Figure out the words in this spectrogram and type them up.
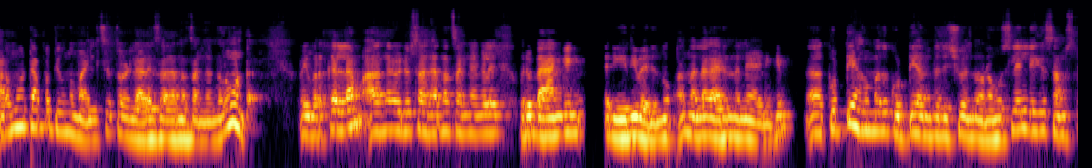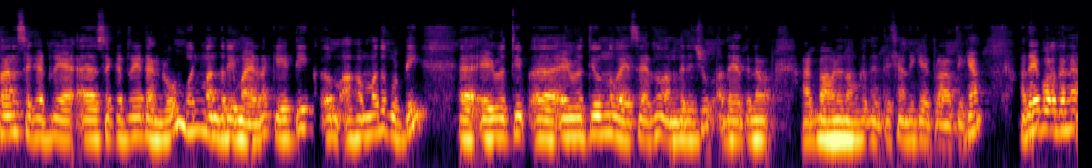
അറുന്നൂറ്റമ്പത്തി ഒന്ന് മത്സ്യത്തൊഴിലാളി സഹകരണ സംഘങ്ങളും ഉണ്ട് അപ്പൊ ഇവർക്കെല്ലാം അങ്ങനെ ഒരു സഹകരണ സംഘങ്ങളിൽ ഒരു ബാങ്കിങ് രീതി വരുന്നു. അത് നല്ല കാര്യം തന്നെയായിരിക്കും. കുട്ടി അഹമ്മദ് കുട്ടി അന്തരിച്ചു എന്ന് പറഞ്ഞ മുസ്ലിം ലീഗ് സംസ്ഥാന സെക്രട്ടറി സെക്രട്ടേറിയറ്റ് അംഗവും മുൻ മന്ത്രിയുമായിരുന്ന കെ ടി അഹമ്മദ് കുട്ടി എഴുപത്തി എഴുപത്തിയൊന്ന് വയസ്സായിരുന്നു അന്തരിച്ചു. അദ്ദേഹത്തിന്റെ ആത്മാവിനെ നമുക്ക് നിത്യശാന്തിക്കായി പ്രാർത്ഥിക്കാം. അതേപോലെ തന്നെ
